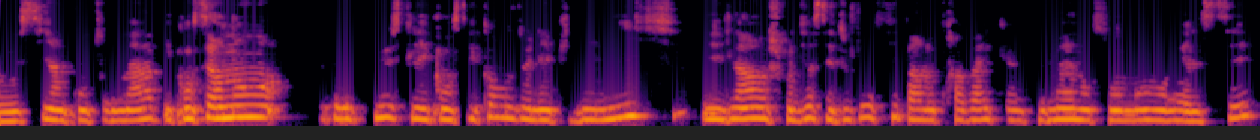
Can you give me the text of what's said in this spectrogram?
aussi incontournable. Et concernant plus les conséquences de l'épidémie, et là, je peux dire, c'est toujours aussi par le travail que, mène en ce moment l'LC.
